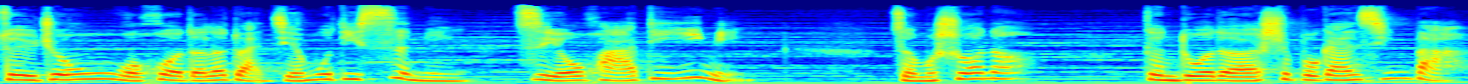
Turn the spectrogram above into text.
最终，我获得了短节目第四名，自由滑第一名。怎么说呢？更多的是不甘心吧。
